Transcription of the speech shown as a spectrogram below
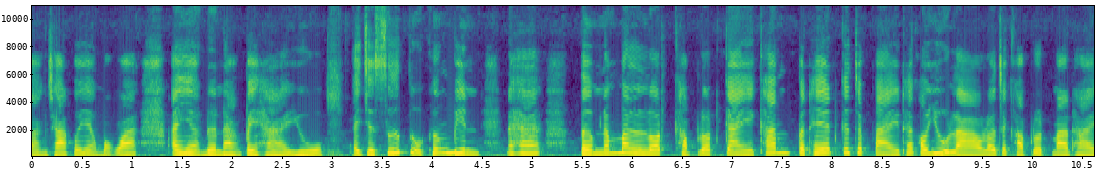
ต่างชาติก็อยากบอกว่าไออยากเดินทางไปหาอยู่ไอจะซื้อตั๋วเครื่องบินนะคะ เติมน้ำมันรถขับรถไกลข้ามประเทศก็จะไป ถ้าเขาอยู่ลาว แล้วจะขับรถมาไทย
